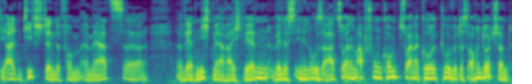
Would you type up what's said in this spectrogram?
die alten Tiefstände vom äh, März äh, werden nicht mehr erreicht werden. Wenn es in den USA zu einem Abschwung kommt, zu einer Korrektur, wird das auch in Deutschland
